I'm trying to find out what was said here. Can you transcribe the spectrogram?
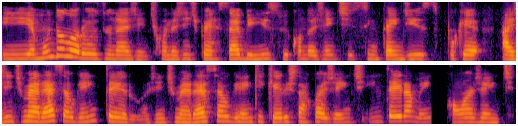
E é muito doloroso, né, gente, quando a gente percebe isso e quando a gente se entende isso, porque a gente merece alguém inteiro, a gente merece alguém que queira estar com a gente inteiramente com a gente.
